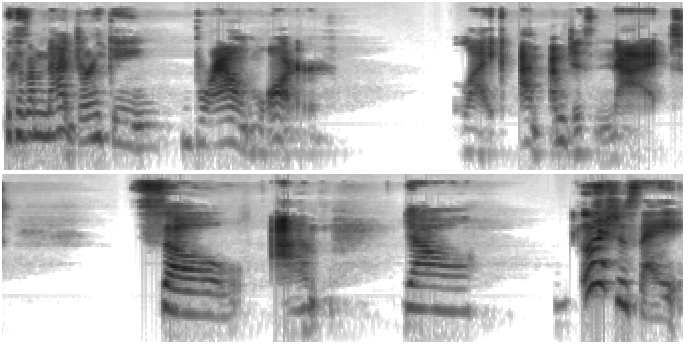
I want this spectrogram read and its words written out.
Because i'm not drinking brown water. Like i'm, I'm just not. So i'm y'all let's just say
